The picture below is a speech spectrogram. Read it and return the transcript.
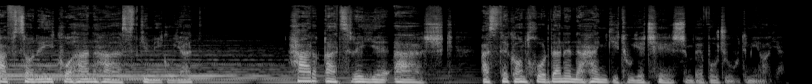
افسانه کهن هست که می‌گوید هر قطره اشک از تکان خوردن نهنگی توی چشم به وجود می آید.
